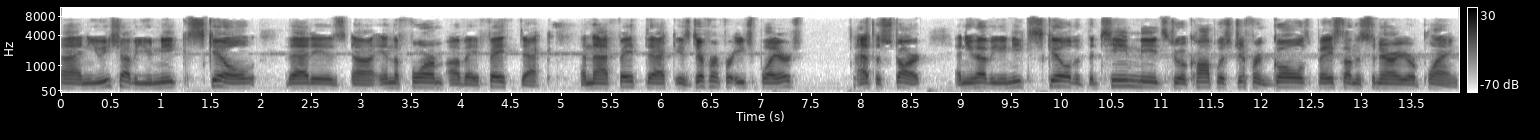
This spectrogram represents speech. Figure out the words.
Uh, and you each have a unique skill that is uh, in the form of a faith deck. And that faith deck is different for each player at the start. And you have a unique skill that the team needs to accomplish different goals based on the scenario you're playing.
